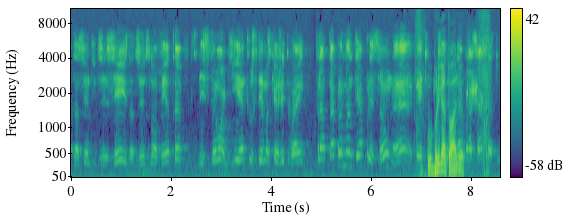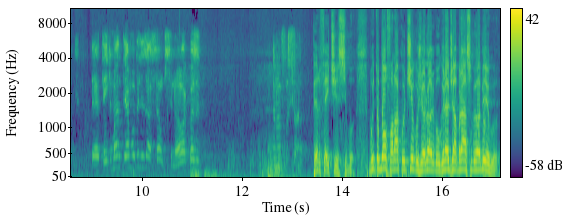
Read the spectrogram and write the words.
da 116, da 290, estão aqui entre os temas que a gente vai tratar para manter a pressão, né, Cleiton? Obrigatório. Tá tudo, é, tem que manter a mobilização, senão a coisa não funciona. Perfeitíssimo. Muito bom falar contigo, Jerônimo. Um grande abraço, meu amigo.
